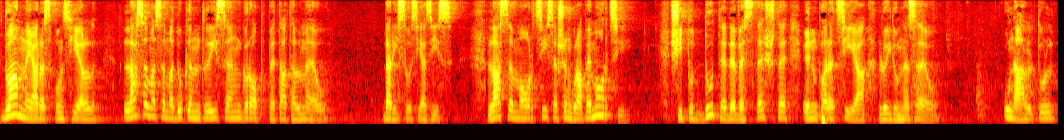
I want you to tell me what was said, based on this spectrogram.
Doamne, i-a răspuns el, lasă-mă să mă duc întâi să îngrop pe tatăl meu. Dar Isus i-a zis, lasă morții să-și îngroape morții și tu du-te de vestește împărăția lui Dumnezeu. Un altul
